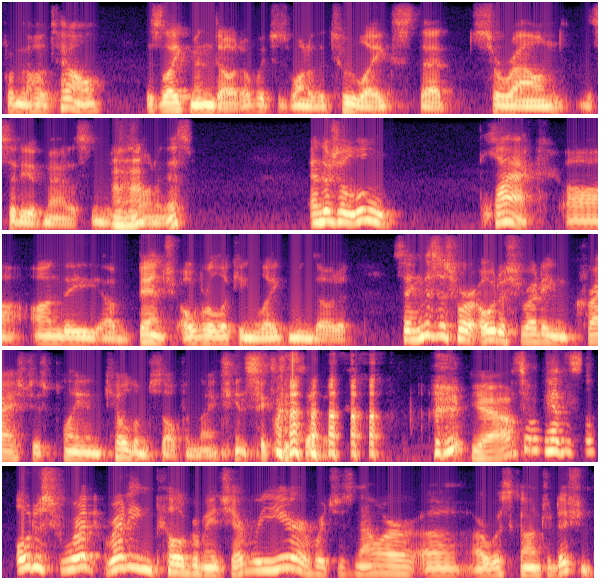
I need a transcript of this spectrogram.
from the hotel is Lake Mendota, which is one of the two lakes that surround the city of Madison, which is Mhm. on an isthmus. And there's a little plaque uh, on the uh, bench overlooking Lake Mendota saying this is where Otis Redding crashed his plane and killed himself in 1967. Yeah. so we have this Otis Red- Redding pilgrimage every year, which is now our uh, our Wisconsin tradition.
